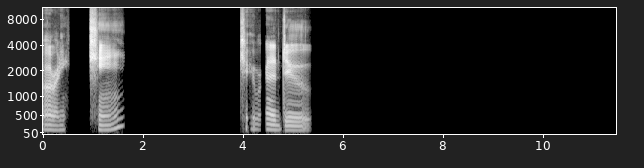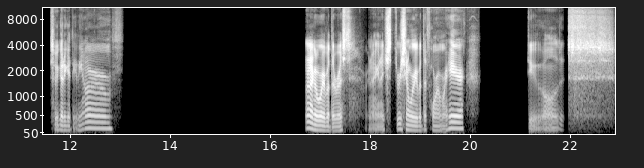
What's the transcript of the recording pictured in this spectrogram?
Alrighty. Okay. Okay, we're gonna do So we gotta get to the arm. We're not gonna worry about the wrist. We're not gonna just we're just gonna worry about the forearm right here. Do all this.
